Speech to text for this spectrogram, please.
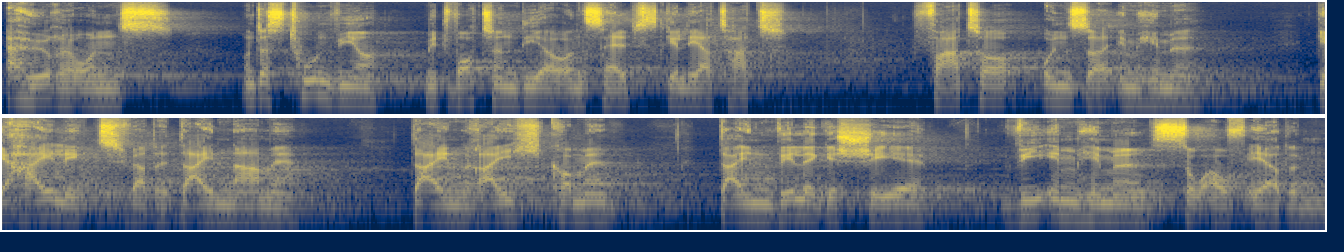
erhöre uns. Und das tun wir mit Worten, die er uns selbst gelehrt hat. Vater unser im Himmel, geheiligt werde dein Name, dein Reich komme, dein Wille geschehe, wie im Himmel, so auf Erden.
